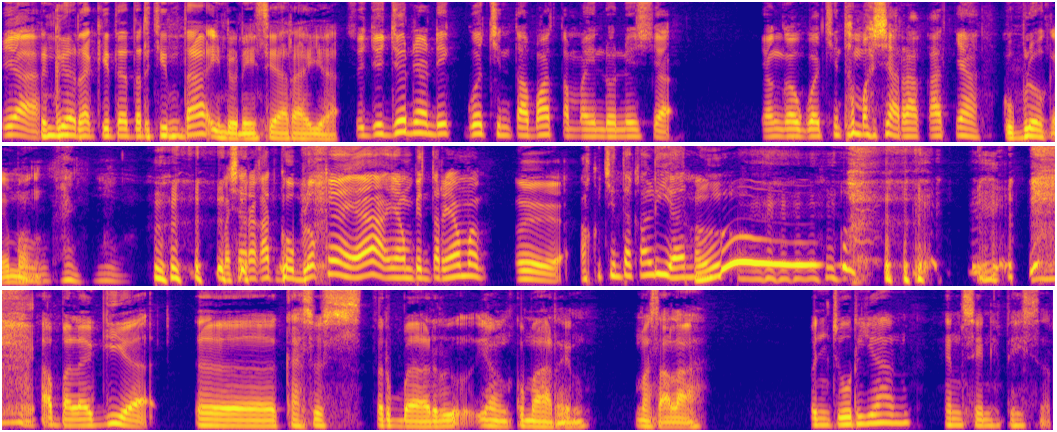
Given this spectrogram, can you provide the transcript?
Ya, Negara kita tercinta Indonesia Raya. sejujurnya Dik, gue cinta banget sama Indonesia. Yang gak gue cinta masyarakatnya. Goblok emang. Masyarakat gobloknya ya, yang pinternya mah eh, aku cinta kalian. Oh. Apalagi ya eh, kasus terbaru yang kemarin masalah pencurian hand sanitizer.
